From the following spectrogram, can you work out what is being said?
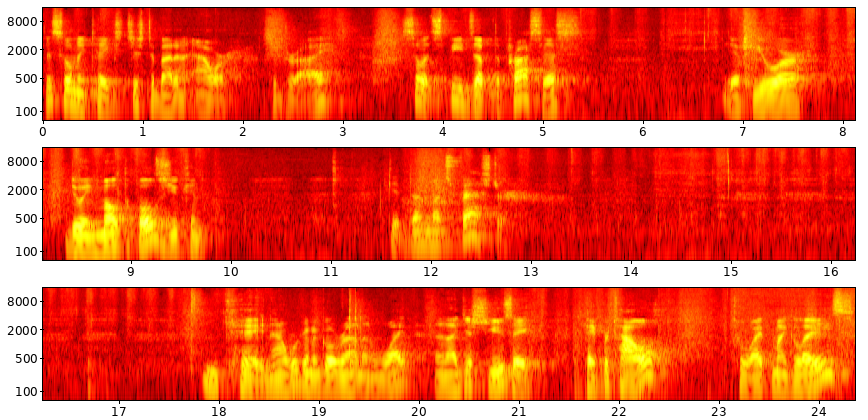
This only takes just about an hour to dry. So it speeds up the process. If you are doing multiples, you can get done much faster. Okay, now we're going to go around and wipe, and I just use a paper towel to wipe my glaze.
